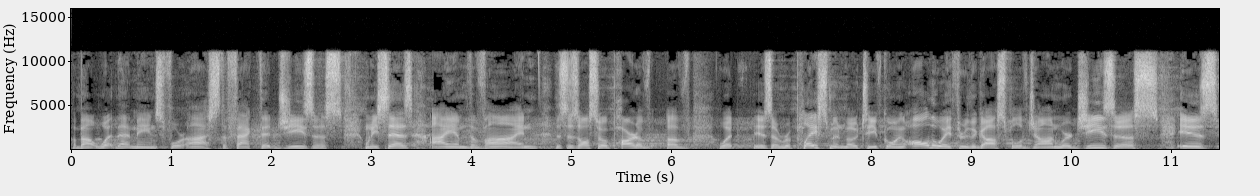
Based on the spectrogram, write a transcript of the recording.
about what that means for us. The fact that Jesus, when he says, I am the vine, this is also a part of, of what is a replacement motif going all the way through the Gospel of John, where Jesus is,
